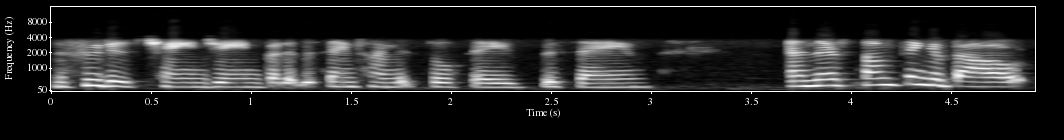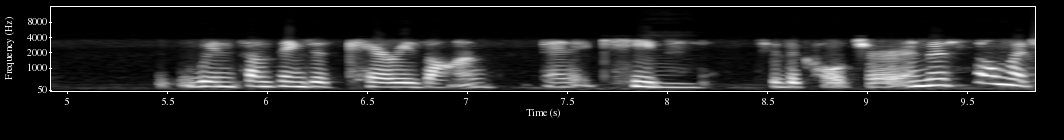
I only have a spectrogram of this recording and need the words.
The food is changing, but at the same time, it still stays the same. And there's something about when something just carries on and it keeps mm. to the culture. And there's so much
